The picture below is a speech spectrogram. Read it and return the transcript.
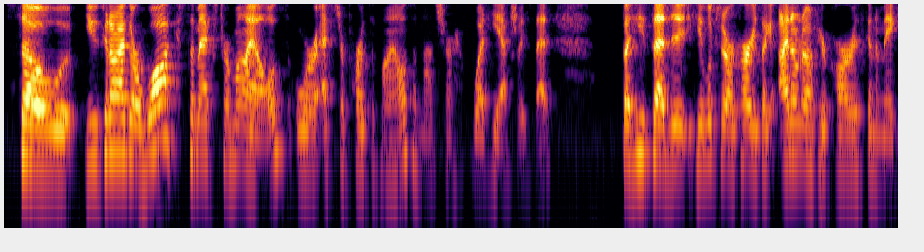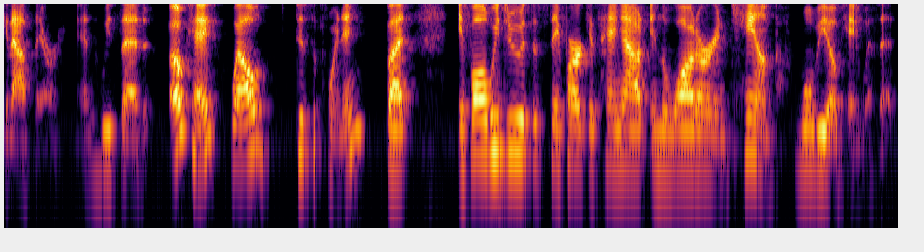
So you can either walk some extra miles or extra parts of miles. I'm not sure what he actually said. But he said he looked at our car. He's like, I don't know if your car is going to make it out there. And we said, okay, well, disappointing. But if all we do at the state park is hang out in the water and camp, we'll be okay with it.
